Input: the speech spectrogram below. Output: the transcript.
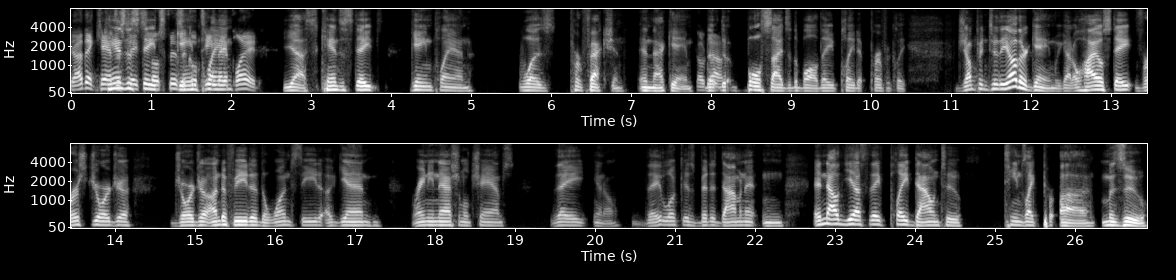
I think Kansas, Kansas State's, State's most physical team plan, they played. Yes, Kansas State game plan was perfection in that game. No the, the, both sides of the ball, they played it perfectly. Jump into the other game. We got Ohio State versus Georgia. Georgia undefeated, the one seed again, reigning national champs. They, you know, they look as bit of dominant and and now yes, they've played down to teams like uh Mizzou,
